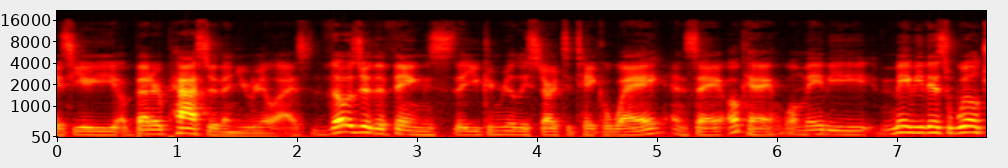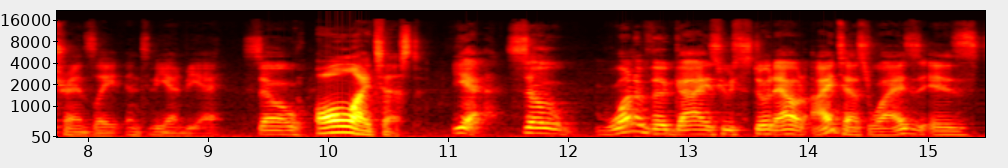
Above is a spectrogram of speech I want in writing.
Is he a better passer than you realized? Those are the things that you can really start to take away and say, okay, well maybe maybe this will translate into the NBA. So All eye test. yeah. So one of the guys who stood out eye test wise is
